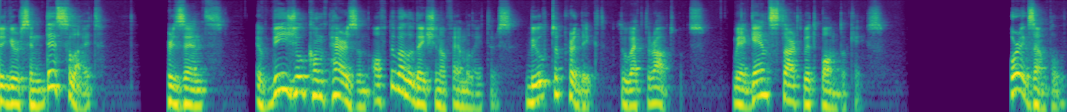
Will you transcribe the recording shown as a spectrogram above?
Figures in this slide presents a visual comparison of the validation of emulators built to predict the vector outputs. We again start with Bondo case. For example,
